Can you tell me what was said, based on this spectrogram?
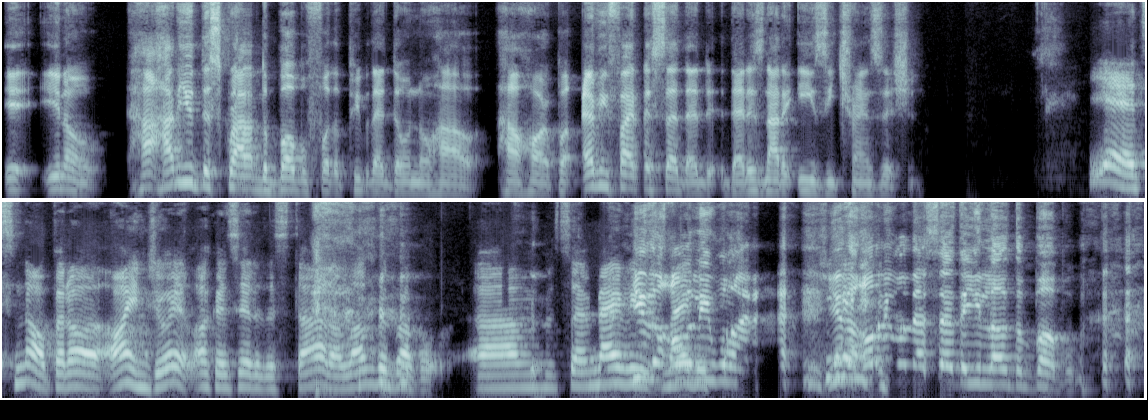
It, you know, how, how do you describe the bubble for the people that don't know how how hard? But every fighter said that that is not an easy transition. Yeah, it's not, but I, I enjoy it. Like I said at the start, I love the bubble. Um, so maybe you're the maybe, only one. You're yeah. the only one that said that you love the bubble.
